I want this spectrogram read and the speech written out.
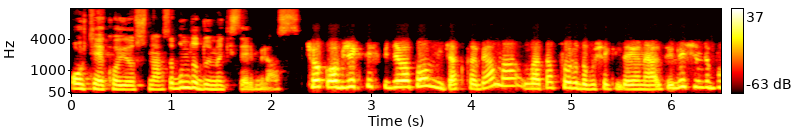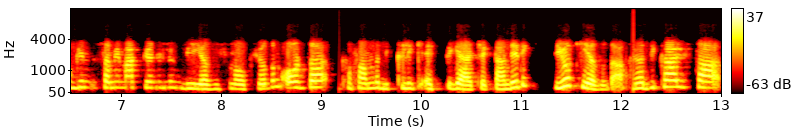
ortaya koyuyorsun aslında. Bunu da duymak isterim biraz. Çok objektif bir cevap olmayacak tabii ama zaten soru da bu şekilde yöneltildi. Şimdi bugün Samim Akgönül'ün bir yazısını okuyordum. Orada kafamda bir klik etti gerçekten. Dedik diyor ki yazıda radikal sağ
